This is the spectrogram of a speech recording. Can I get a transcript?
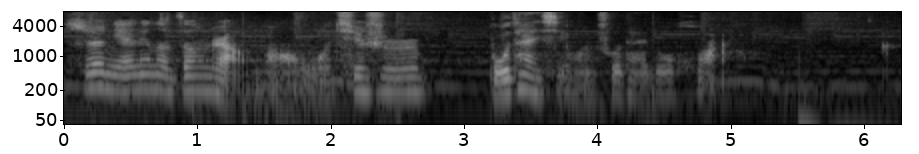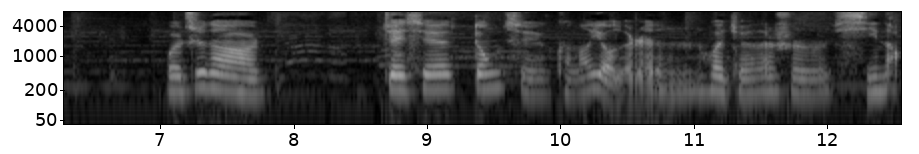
随着年龄的增长呢，我其实不太喜欢说太多话。我知道这些东西可能有的人会觉得是洗脑，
